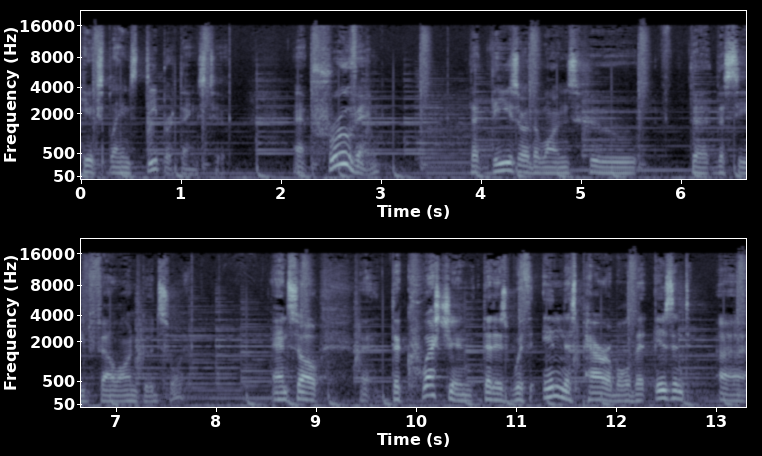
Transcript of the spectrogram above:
he explains deeper things to, uh, proving that these are the ones who the, the seed fell on good soil. And so uh, the question that is within this parable that isn't uh,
